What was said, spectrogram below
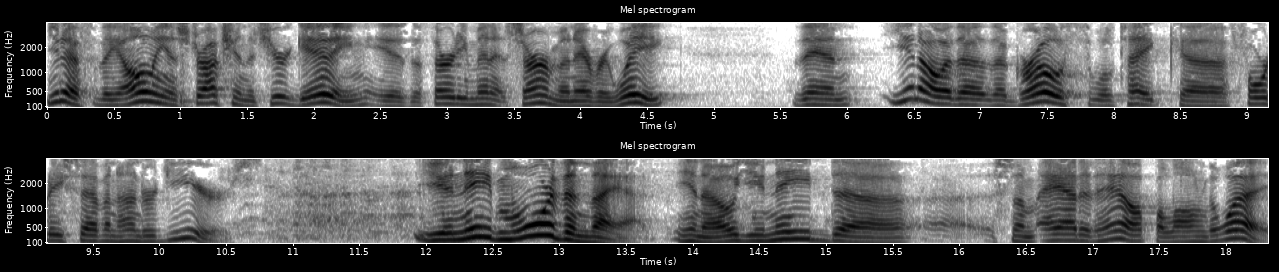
You know, if the only instruction that you're getting is a 30 minute sermon every week, then, you know, the, the growth will take uh, 4,700 years. you need more than that. You know, you need uh, some added help along the way.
